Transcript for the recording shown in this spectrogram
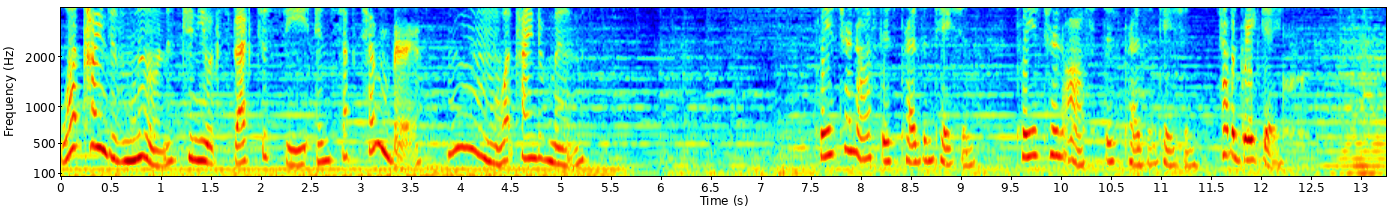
What kind of moon can you expect to see in September? Hmm, what kind of moon? Please turn off this presentation. Please turn off this presentation. Have a great day.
